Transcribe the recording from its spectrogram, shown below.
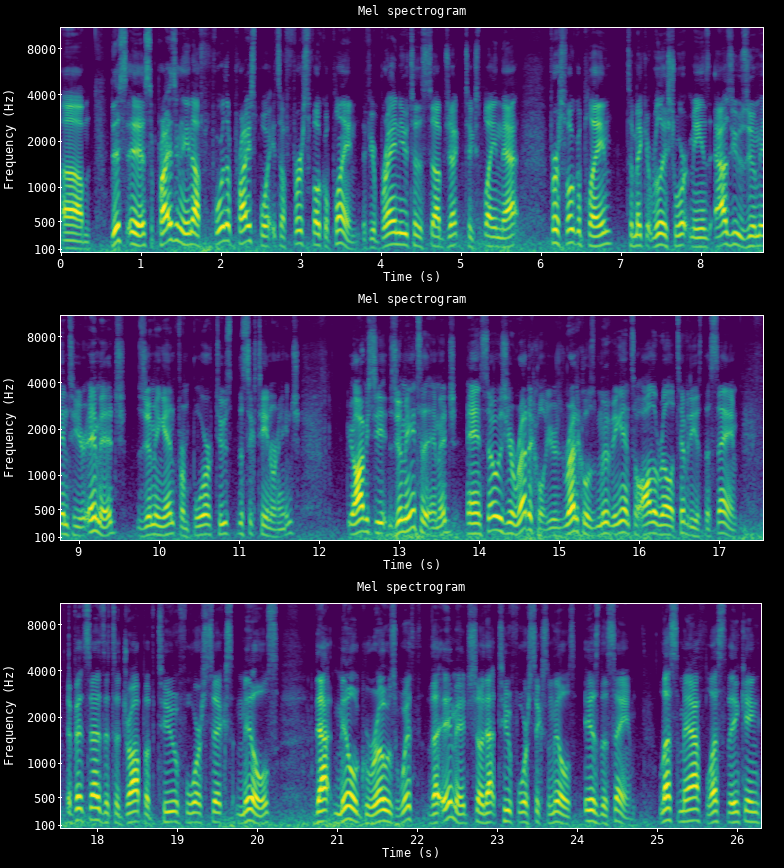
Um, this is, surprisingly enough, for the price point, it's a first focal plane. If you're brand new to the subject, to explain that, first focal plane, to make it really short, means as you zoom into your image, zooming in from 4 to the 16 range, you're obviously zooming into the image, and so is your reticle. Your reticle is moving in, so all the relativity is the same. If it says it's a drop of 2, 4, 6 mils, that mil grows with the image, so that 2, 4, 6 mils is the same. Less math, less thinking,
